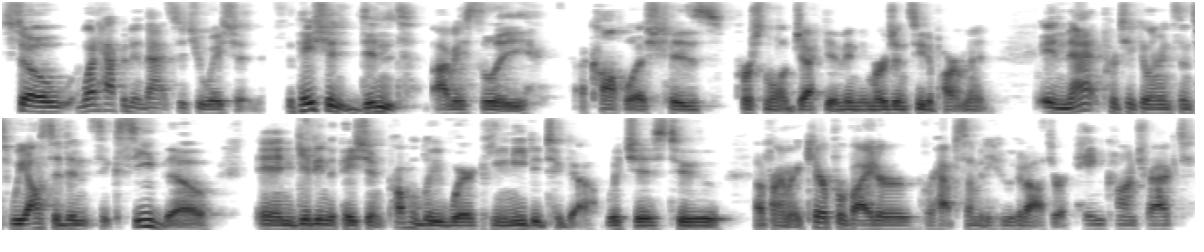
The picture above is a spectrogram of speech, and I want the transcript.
So what happened in that situation? The patient didn't obviously accomplish his personal objective in the emergency department. In that particular instance, we also didn't succeed though in getting the patient probably where he needed to go, which is to a primary care provider, perhaps somebody who could author a pain contract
